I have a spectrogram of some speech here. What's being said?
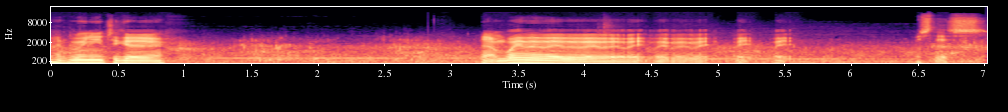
Maybe we need to go... Yeah, wait, wait, wait, wait, wait, wait, wait, wait, wait, wait, wait. What's this?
